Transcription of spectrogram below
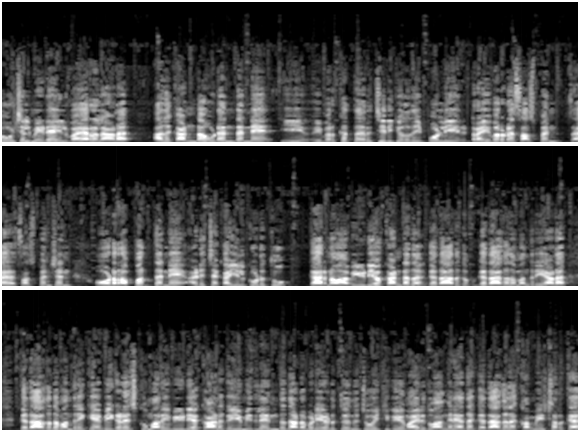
സോഷ്യൽ മീഡിയയിൽ വൈറലാണ്. അത് കണ്ട ഉടൻ തന്നെ ഈ ഇവർക്ക് തെറിച്ചിരിക്കുന്നത് ഇപ്പോൾ ഈ ഡ്രൈവറുടെ സസ്പെൻ സസ്പെൻഷൻ ഓർഡർ അപ്പർ തന്നെ അടിച്ച കയ്യിൽ കൊടുത്തു. കാരണം ആ വീഡിയോ കണ്ടത് ഗതാഗത ഗതാഗത മന്ത്രിയാണ്. ഗതാഗത മന്ത്രി കെ ബി ഗണേഷ് കുമാർ ഈ വീഡിയോ കാണുകയും ഇതിൽ എന്ത് നടപടിയെടുത്തു എന്ന് ചോദിക്കുകയുമായിരുന്നു. അങ്ങനെ അത് ഗതാഗത കമ്മീഷണർക്ക്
